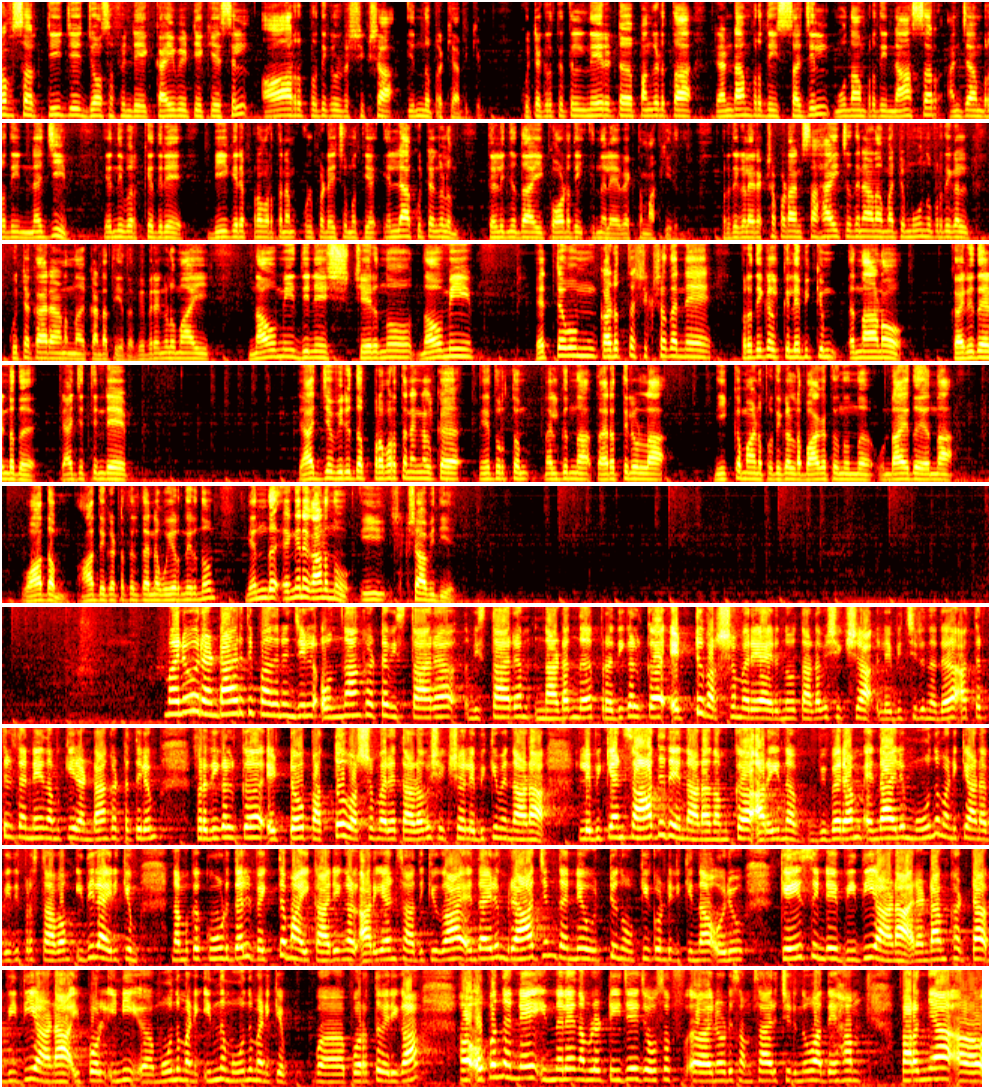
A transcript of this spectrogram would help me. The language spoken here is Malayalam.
പ്രൊഫസർ ടി ജെ ജോസഫിന്റെ കൈവീട്ടിയ കേസിൽ ആറ് പ്രതികളുടെ ശിക്ഷ ഇന്ന് പ്രഖ്യാപിക്കും. കുറ്റകൃത്യത്തിൽ നേരിട്ട് പങ്കെടുത്ത രണ്ടാം പ്രതി സജിൽ മൂന്നാം പ്രതി നാസർ അഞ്ചാം പ്രതി നജീബ് എന്നിവർക്കെതിരെ ഭീകരപ്രവർത്തനം ഉൾപ്പെടെ ചുമത്തിയ എല്ലാ കുറ്റങ്ങളും തെളിഞ്ഞതായി കോടതി ഇന്നലെ വ്യക്തമാക്കിയിരുന്നു. പ്രതികളെ രക്ഷപ്പെടാൻ സഹായിച്ചതിനാണ് മറ്റ് മൂന്ന് പ്രതികൾ കുറ്റക്കാരാണെന്ന് കണ്ടെത്തിയത്. വിവരങ്ങളുമായി നവമി ദിനേശ് ചേരുന്നു. നവമി ഏറ്റവും കടുത്ത ശിക്ഷ തന്നെ പ്രതികൾക്ക് ലഭിക്കും എന്നാണോ കരുതേണ്ടത് രാജ്യത്തിന്റെ രാജ്യവിരുദ്ധ പ്രവർത്തനങ്ങൾക്ക് നേതൃത്വം നൽകുന്ന തരത്തിലുള്ള നീക്കമാണ് പ്രതികളുടെ ഭാഗത്തു നിന്ന് ഉണ്ടായത് എന്ന വാദം ആദ്യഘട്ടത്തിൽ തന്നെ ഉയർന്നിരുന്നു. എന്ത് എങ്ങനെ കാണുന്നു ഈ ശിക്ഷാവിധിയെ? മനു രണ്ടായിരത്തി പതിനഞ്ചിൽ ഒന്നാം ഘട്ട വിസ്താര വിസ്താരം നടന്ന് പ്രതികൾക്ക് എട്ട് വർഷം വരെയായിരുന്നു തടവ് ശിക്ഷ ലഭിച്ചിരുന്നത്. അത്തരത്തിൽ തന്നെ നമുക്ക് ഈ രണ്ടാം ഘട്ടത്തിലും പ്രതികൾക്ക് എട്ടോ പത്തോ വർഷം വരെ തടവ് ശിക്ഷ ലഭിക്കുമെന്നാണ് ലഭിക്കാൻ സാധ്യതയെന്നാണ് നമുക്ക് അറിയുന്ന വിവരം. എന്തായാലും മൂന്ന് മണിക്കാണ് വിധി പ്രസ്താവം. ഇതിലായിരിക്കും നമുക്ക് കൂടുതൽ വ്യക്തമായി കാര്യങ്ങൾ അറിയാൻ സാധിക്കുക. എന്തായാലും രാജ്യം തന്നെ ഉറ്റുനോക്കിക്കൊണ്ടിരിക്കുന്ന ഒരു കേസിന്റെ വിധിയാണ് രണ്ടാം ഘട്ട വിധിയാണ് ഇപ്പോൾ ഇനി മൂന്ന് മണി ഇന്ന് മൂന്ന് മണിക്ക് പുറത്തു വരിക. ഒപ്പം തന്നെ ഇന്നലെ നമ്മൾ ടി ജെ ജോസഫിനോട് സംസാരിച്ചിരുന്നു. അദ്ദേഹം പറഞ്ഞ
